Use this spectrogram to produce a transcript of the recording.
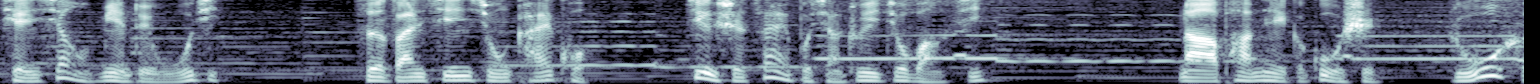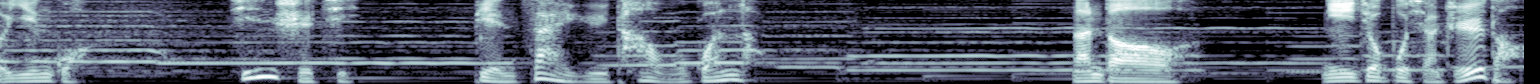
浅笑面对无忌，此番心胸开阔，竟是再不想追究往昔，哪怕那个故事如何因果，今时起，便再与他无关了。难道你就不想知道，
